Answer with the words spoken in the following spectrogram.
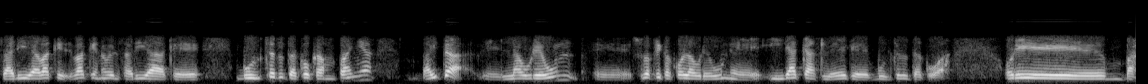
zaria, bake, bake Nobel zariak e, bultzatutako kampaina, baita e, laureun, e, Sudafrikako laureun e, irakasleek e, bultzatutakoa. Hori ba,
